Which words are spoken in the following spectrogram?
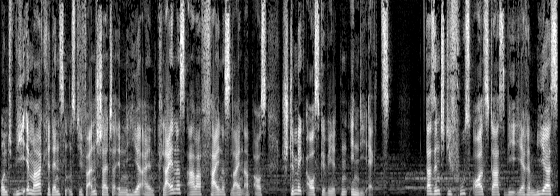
und wie immer kredenzen uns die VeranstalterInnen hier ein kleines, aber feines Line-up aus stimmig ausgewählten Indie-Acts. Da sind diffus All-Stars wie Jeremias,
